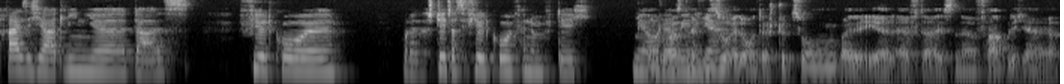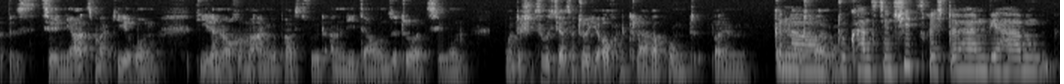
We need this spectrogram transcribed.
30-Yard-Linie, da ist Field Goal oder da steht das Field Goal vernünftig. Mehr und du hast weniger. eine visuelle Unterstützung bei der ELF, da ist eine farbliche bis 10 Yards Markierung, die dann auch immer angepasst wird an die Down-Situation. Und der Schiedsrichter ist natürlich auch ein klarer Punkt beim bei Genau, du kannst den Schiedsrichter hören. Wir haben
